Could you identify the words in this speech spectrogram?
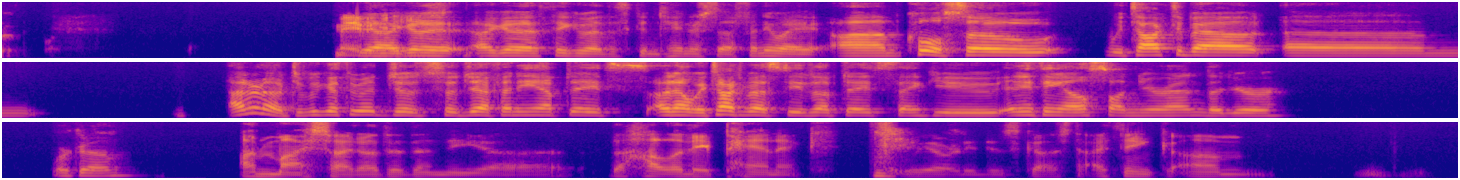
Maybe. Yeah, I gotta I gotta think about this container stuff. Anyway, um, cool. So we talked about um, I don't know. Did we go through it? So Jeff, any updates? Oh no, we talked about Steve's updates. Thank you. Anything else on your end that you're working on? On my side, other than the uh, the holiday panic that we already discussed, I think um,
